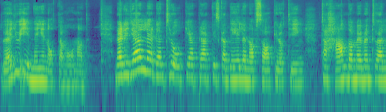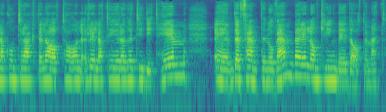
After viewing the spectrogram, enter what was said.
Du är ju inne i en åtta månad. När det gäller den tråkiga praktiska delen av saker och ting, ta hand om eventuella kontrakt eller avtal relaterade till ditt hem eh, den 5 november eller omkring det datumet.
